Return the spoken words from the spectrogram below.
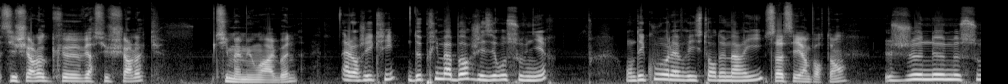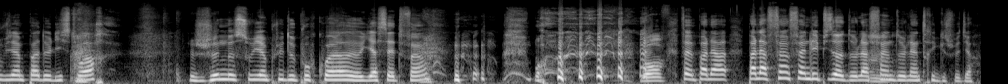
C'est Sherlock euh, versus Sherlock Si ma mémoire est bonne. Alors j'ai écrit De prime abord, j'ai zéro souvenir. On découvre la vraie histoire de Marie. Ça, c'est important. Je ne me souviens pas de l'histoire. Je ne me souviens plus de pourquoi euh, il y a cette fin. bon. Bon, Enfin, pas la, pas la fin, fin de l'épisode, la Hmm. fin de l'intrigue, je veux dire.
